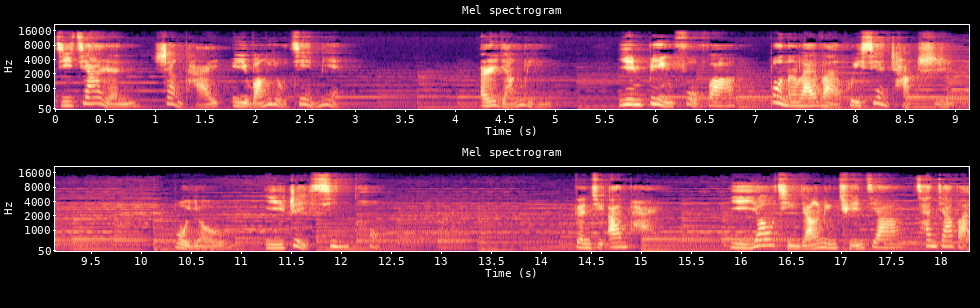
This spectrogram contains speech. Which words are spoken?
及家人上台与网友见面，而杨林因病复发。不能来晚会现场时，不由一阵心痛。根据安排，已邀请杨玲全家参加晚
